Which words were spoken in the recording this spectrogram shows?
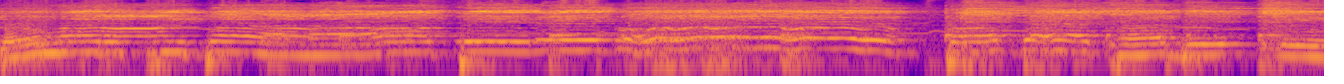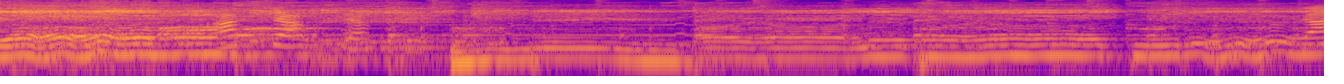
তোমার কৃপা না পেলে গো দেখাবে তুমি দয়াল দয়া করে যা,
